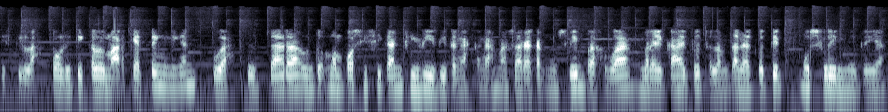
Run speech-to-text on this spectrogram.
istilah political marketing ini kan sebuah cara untuk memposisikan diri di tengah-tengah masyarakat muslim bahwa mereka itu dalam tanda kutip muslim gitu ya.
